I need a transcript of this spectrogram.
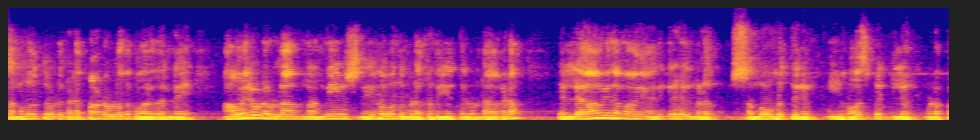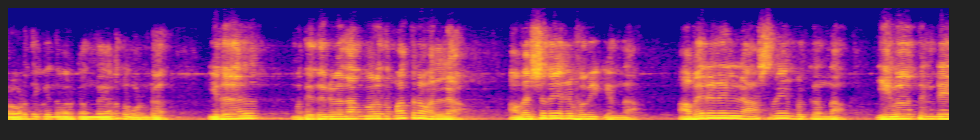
സമൂഹത്തോട് കടപ്പാടുള്ളത് പോലെ തന്നെ അവരോടുള്ള നന്ദിയും സ്നേഹവും നമ്മുടെ ഹൃദയത്തിൽ ഉണ്ടാകണം. എല്ലാവിധമായ അനുഗ്രഹങ്ങളും സമൂഹത്തിനും ഈ ഹോസ്പിറ്റലിലും ഇവിടെ പ്രവർത്തിക്കുന്നവർക്കും നേർന്നുകൊണ്ട് ഇത് മധ്യ തിരുവിതാംകൂർ എന്ന് മാത്രമല്ല അവശത അനുഭവിക്കുന്ന അവരനിൽ ആശ്രയം വെക്കുന്ന ജീവിതത്തിന്റെ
